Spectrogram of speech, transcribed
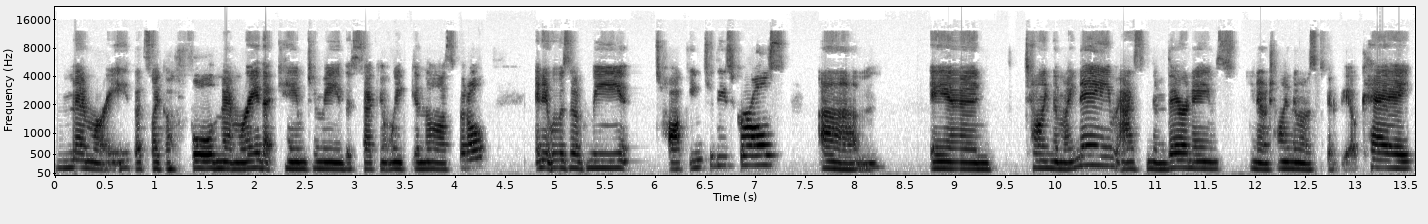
memory that's like a full memory that came to me the second week in the hospital. And it was of me talking to these girls um, and telling them my name, asking them their names, you know, telling them I was going to be okay,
